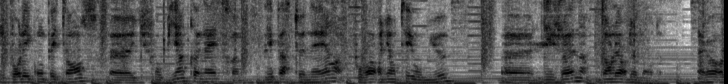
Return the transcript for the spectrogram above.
Et pour les compétences, il faut bien connaître les partenaires pour orienter au mieux les jeunes dans leurs demandes. Alors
